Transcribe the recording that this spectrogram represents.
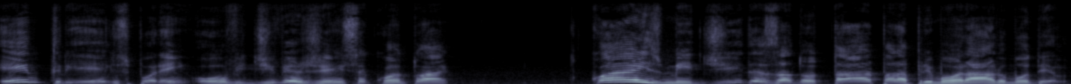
Entre eles, porém, houve divergência quanto a quais medidas adotar para aprimorar o modelo.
